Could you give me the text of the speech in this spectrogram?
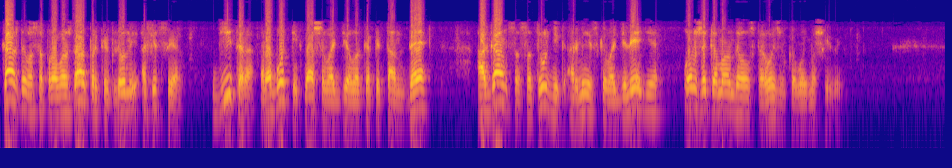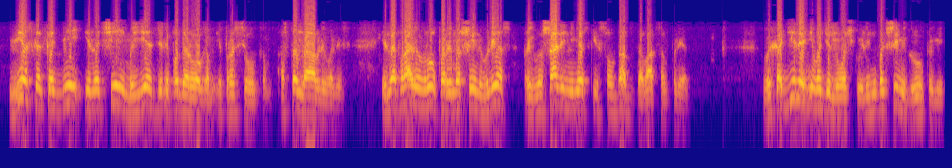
Каждого сопровождал прикрепленный офицер. Дитера – работник нашего отдела капитан Д, а Ганса – сотрудник армейского отделения, он же командовал второй звуковой машиной. Несколько дней и ночей мы ездили по дорогам и проселкам, останавливались, и, направив рупоры машин в лес, приглашали немецких солдат сдаваться в плен. Выходили они в одиночку или небольшими группами,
